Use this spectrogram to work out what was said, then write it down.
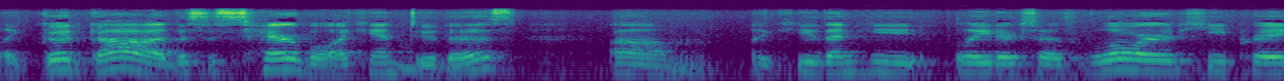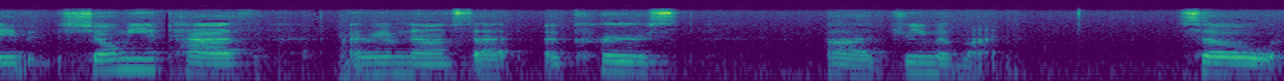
like, "Good God, this is terrible. I can't do this." Um, like he then he later says, "Lord," he prayed, "Show me a path. I renounce that accursed uh, dream of mine." So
